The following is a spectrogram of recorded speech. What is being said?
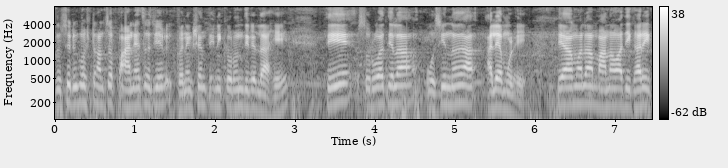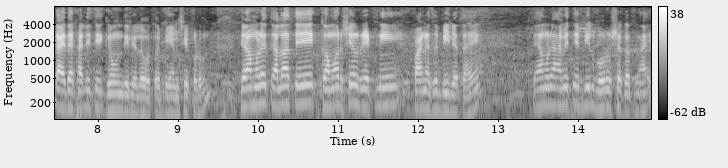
दुसरी गोष्ट आमचं पाण्याचं जे कनेक्शन त्यांनी करून दिलेलं आहे ते सुरुवातीला ओसी न आल्यामुळे ते आम्हाला मानवाधिकारी कायद्याखाली ते घेऊन दिलेलं होतं बी एम सीकडून त्यामुळे त्याला ते कमर्शियल रेटनी पाण्याचं बिल येत आहे. त्यामुळे आम्ही ते बिल भरू शकत नाही.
